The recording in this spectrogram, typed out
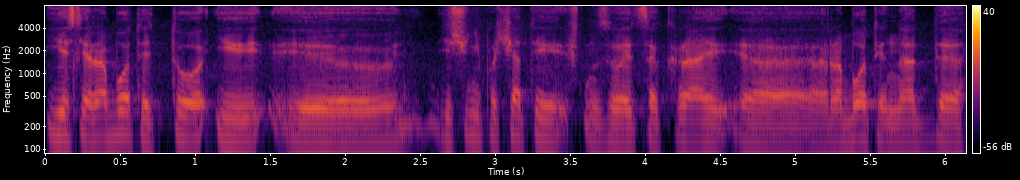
если работать, то и э, еще не початый, что называется, край э, работы над э,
